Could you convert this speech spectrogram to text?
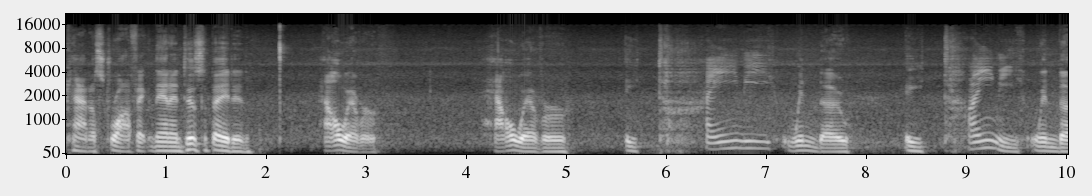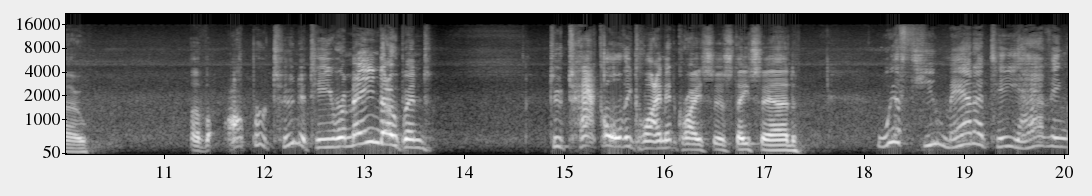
catastrophic than anticipated. However, however, a tiny window, a tiny window of opportunity remained opened to tackle the climate crisis, they said, with humanity having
